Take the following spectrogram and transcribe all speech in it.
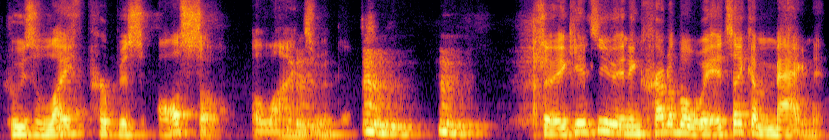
whose life purpose also aligns with it. Mm, mm. So it gives you an incredible way. It's like a magnet.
